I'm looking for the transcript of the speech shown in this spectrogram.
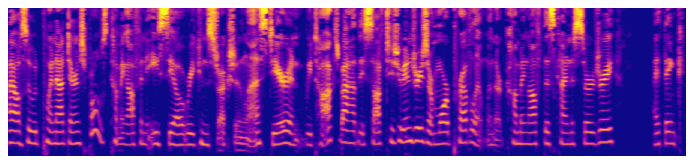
I also would point out Darren Sproles coming off an ACL reconstruction last year. And we talked about how these soft tissue injuries are more prevalent when they're coming off this kind of surgery. I think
